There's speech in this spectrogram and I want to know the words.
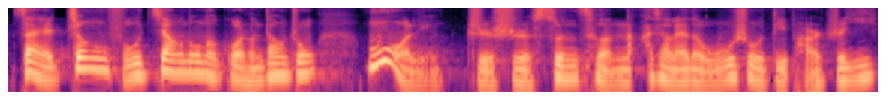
在征服江东的过程当中，秣陵只是孙策拿下来的无数地盘之一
